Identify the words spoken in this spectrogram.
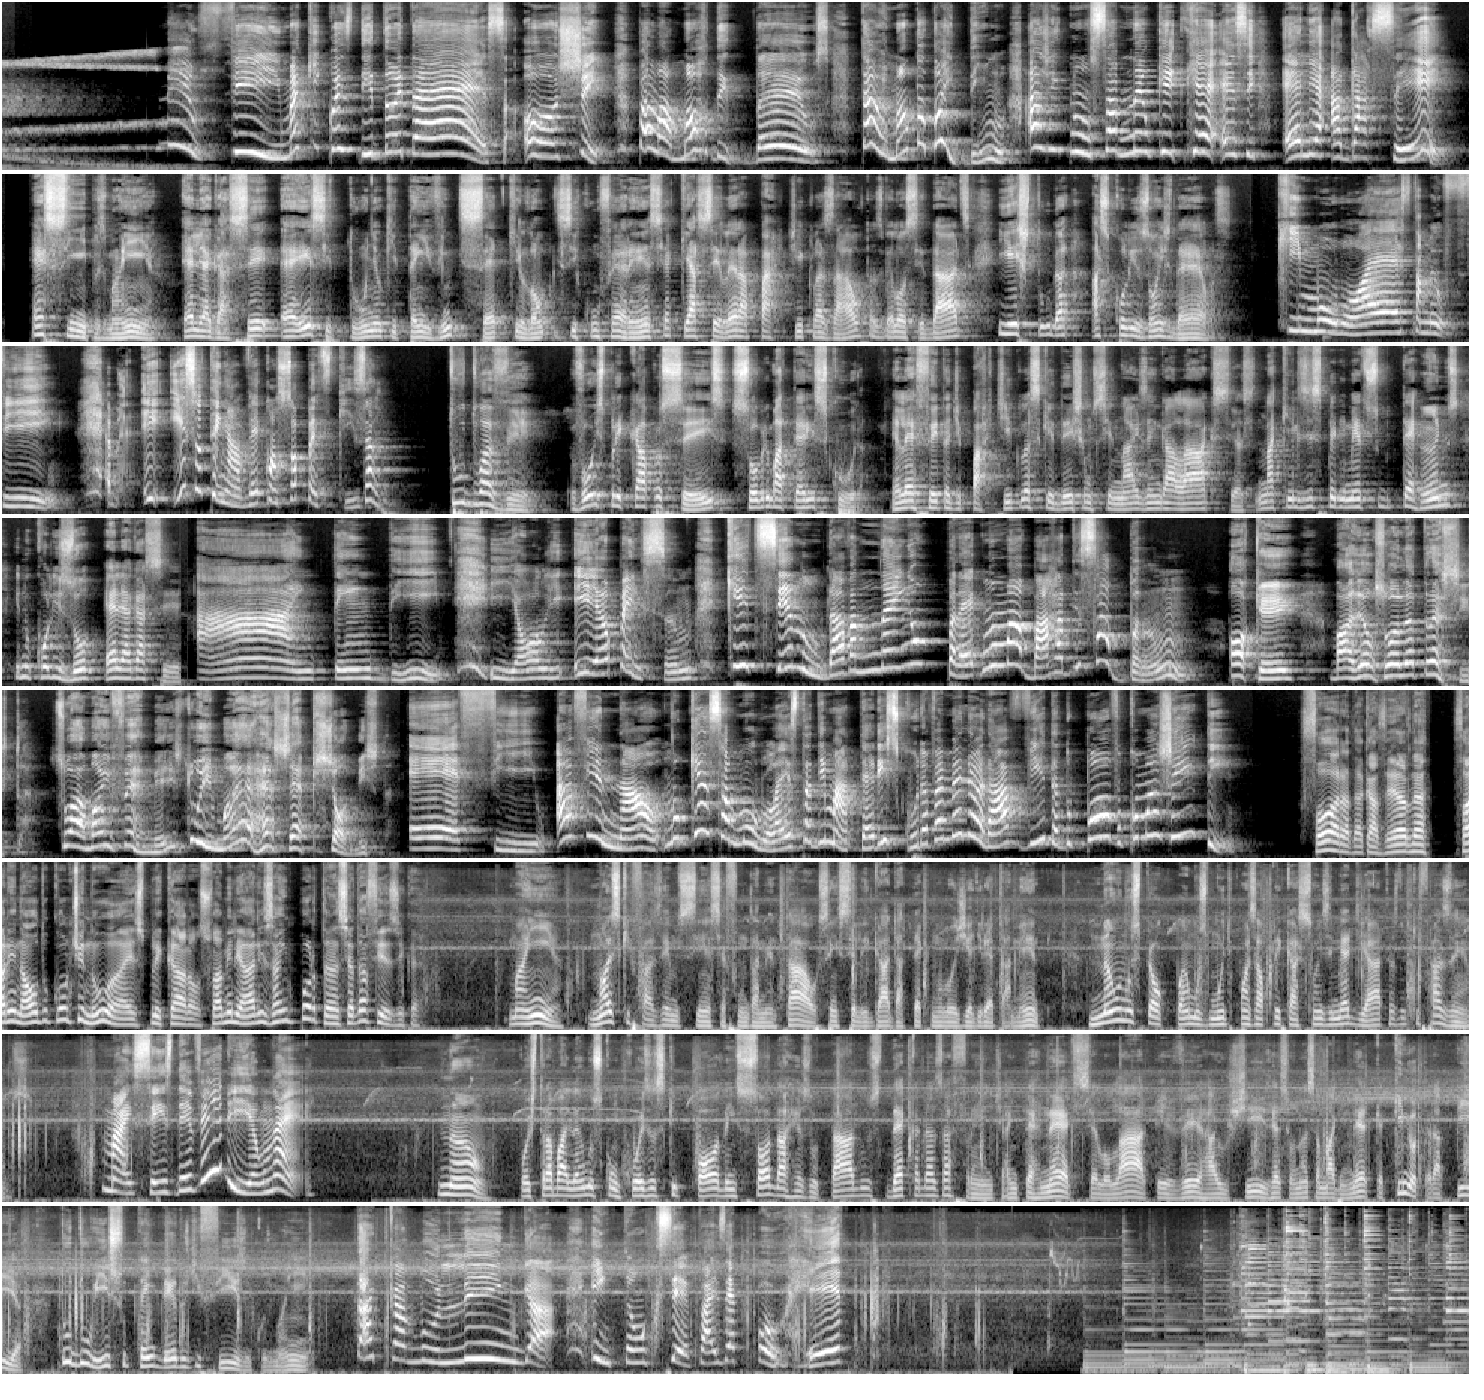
Meu filho, mas que coisa de doida é essa? Oxi, pelo amor de Deus, teu irmão tá doidinho. A gente não sabe nem o que, que é esse LHC. É simples, maninha. LHC é esse túnel que tem 27 km de circunferência que acelera partículas a altas velocidades e estuda as colisões delas. Que molesta, meu filho. E isso tem a ver com a sua pesquisa? Tudo a ver. Vou explicar para vocês sobre matéria escura. Ela é feita de partículas que deixam sinais em galáxias, naqueles experimentos subterrâneos e no colisor LHC. Ah, entendi. E olhe, e eu pensando que você não dava nem um prego numa barra de sabão. Ok, mas eu sou eletricista. Sua mãe é enfermeira e sua irmã é recepcionista. É, fio. Afinal, no que essa molesta de matéria escura vai melhorar a vida do povo como a gente? Fora da caverna, Farinaldo continua a explicar aos familiares a importância da física. Mainha, nós que fazemos ciência fundamental sem ser ligado à tecnologia diretamente, não nos preocupamos muito com as aplicações imediatas do que fazemos. Mas vocês deveriam, né? Não, pois trabalhamos com coisas que podem só dar resultados décadas à frente. A internet, celular, TV, raio-x, ressonância magnética, quimioterapia, tudo isso tem dedos de físicos, maninha. Taca mulinga! Então o que você faz é porreta.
